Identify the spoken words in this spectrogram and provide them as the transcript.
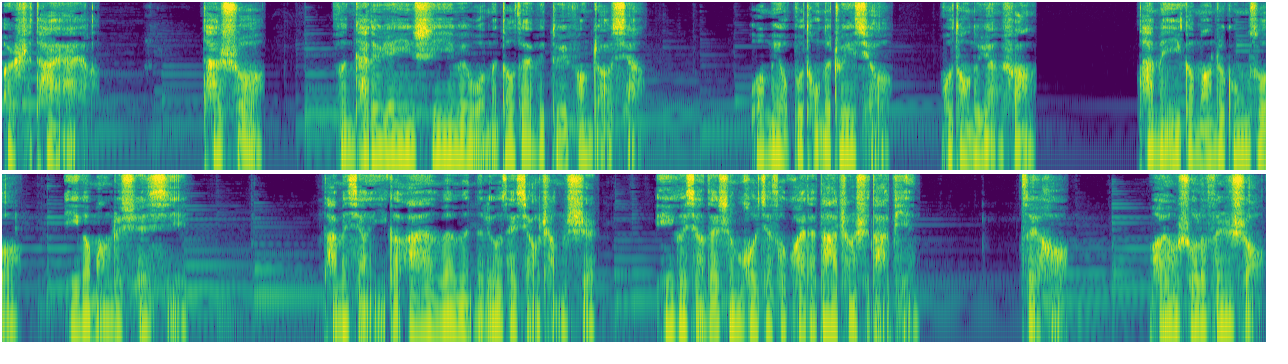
而是太爱了。他说，分开的原因是因为我们都在为对方着想，我们有不同的追求，不同的远方。他们一个忙着工作，一个忙着学习。他们想一个安安稳稳的留在小城市，一个想在生活节奏快的大城市打拼。最后，朋友说了分手，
